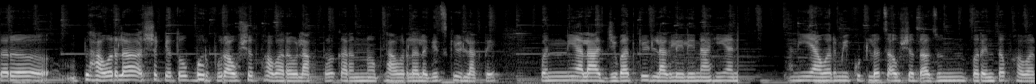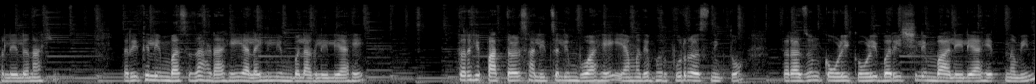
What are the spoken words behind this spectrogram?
तर फ्लावरला शक्यतो भरपूर औषध फवारावं लागतं कारण फ्लावरला लगेच कीड लागते. पण याला अजिबात कीड लागलेली नाही आणि आणि यावर मी कुठलंच औषध अजूनपर्यंत फवारलेलं नाही. तर इथे लिंबाचं झाड आहे यालाही लिंब लागलेली आहे. तर हे पातळ सालीचं लिंबू आहे यामध्ये भरपूर रस निघतो. तर अजून कोवळी कोवळी बरीचशी लिंब आलेली आहेत नवीन.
